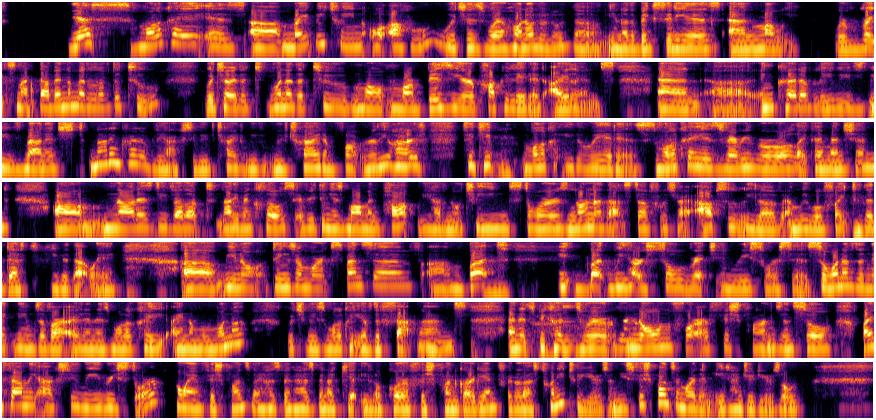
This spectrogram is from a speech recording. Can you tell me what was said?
Yes, Molokai is um, right between Oahu, which is where Honolulu, the you know the big city is, and Maui. We're right smack dab in the middle of the two, which are the one of the two more, more busier populated islands. And uh, incredibly, we've we've managed not incredibly actually. We've tried we've we've tried and fought really hard to keep mm. Molokai the way it is. Molokai is very rural, like I mentioned, um, not as developed, not even close. Everything is mom and pop. We have no chain stores, none of that stuff, which I absolutely love, and we will fight to the mm. death to keep it that way. Um, you know, things are more expensive, um, but. Mm-hmm but we are so rich in resources. So one of the nicknames of our island is Molokai Aina Momona, which means Molokai of the fat lands. And it's because ah. we're, we're known for our fish ponds. And so my family actually, we restore Hawaiian fish ponds. My husband has been a Kia'iloko, a fish pond guardian for the last 22 years. And these fish ponds are more than 800 years old.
